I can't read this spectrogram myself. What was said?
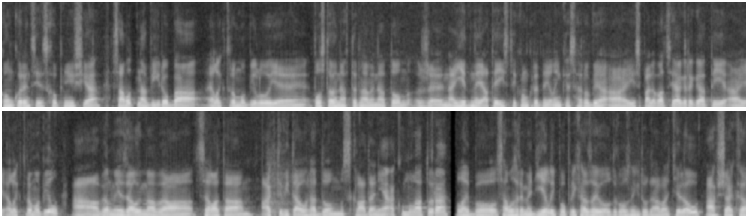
konkurencieschopnejšia. Samotná výroba elektromobilu je postavená v Trnave na tom, že na jednej a tej istej konkrétnej linke sa robia aj spaľovacie agregáty, aj elektromobil a veľmi je zaujímavá celá tá aktivita ohľadom skladania akumulátora, lebo samozrejme diely poprichádzajú od rôznych dodávateľov, avšak eh,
